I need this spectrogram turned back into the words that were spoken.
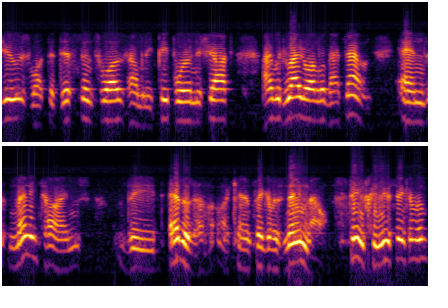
used, what the distance was, how many people were in the shot. I would write all of that down. And many times, the editor, I can't think of his name now. Steve, can you think of him?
